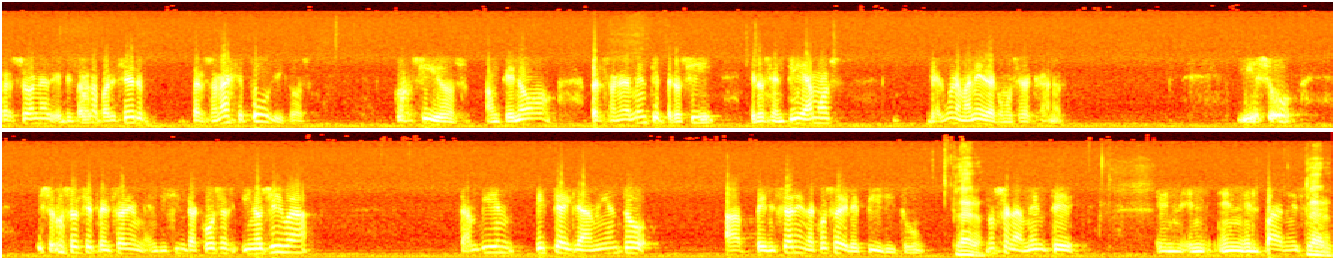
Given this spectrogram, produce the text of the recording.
personas, empezaron a aparecer personajes públicos conocidos, aunque no personalmente, pero sí que lo sentíamos de alguna manera como cercanos. Y eso, eso nos hace pensar en distintas cosas y nos lleva también este aislamiento a pensar en la cosa del espíritu. Claro. No solamente en, en, el pan, ese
